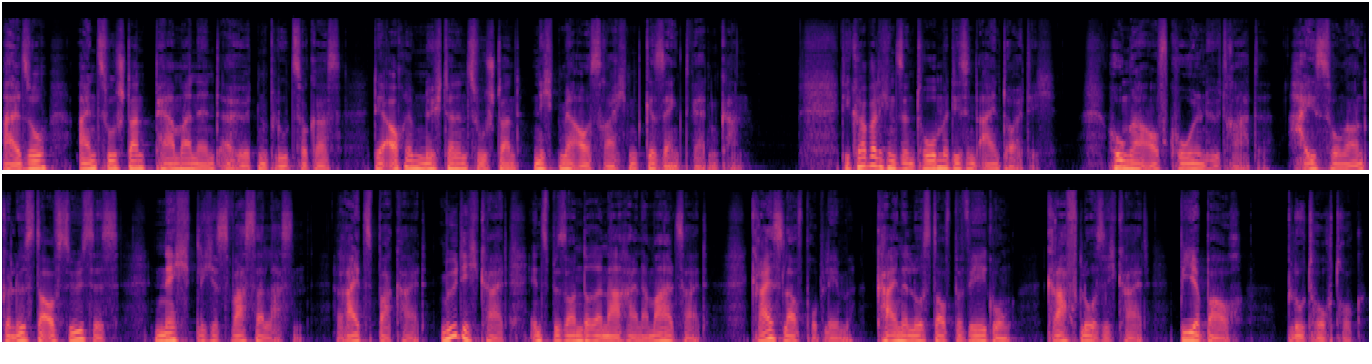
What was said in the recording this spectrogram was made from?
Also ein Zustand permanent erhöhten Blutzuckers, der auch im nüchternen Zustand nicht mehr ausreichend gesenkt werden kann. Die körperlichen Symptome, die sind eindeutig. Hunger auf Kohlenhydrate, Heißhunger und Gelüste auf Süßes, nächtliches Wasserlassen, Reizbarkeit, Müdigkeit, insbesondere nach einer Mahlzeit, Kreislaufprobleme, keine Lust auf Bewegung, Kraftlosigkeit, Bierbauch, Bluthochdruck.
